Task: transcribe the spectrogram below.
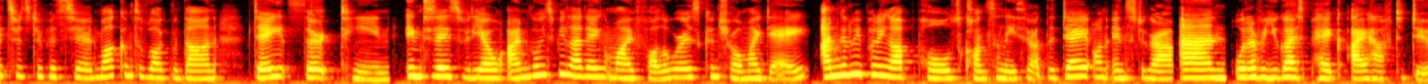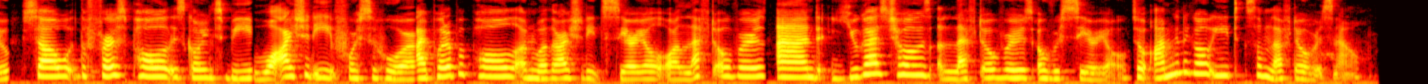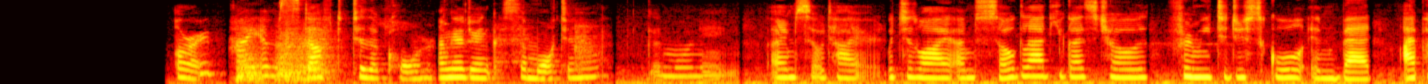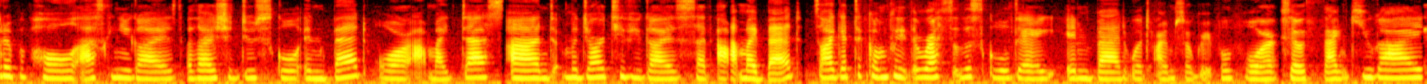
it's Ridster Pidster and welcome to Vlogmadan day 13. In today's video, I'm going to be letting my followers control my day. I'm going to be putting up polls constantly throughout the day on Instagram and whatever you guys pick, I have to do. So the first poll is going to be what I should eat for suhoor. I put up a poll on whether I should eat cereal or leftovers and you guys chose leftovers over cereal. So I'm going to go eat some leftovers now. Alright, I am stuffed to the core. I'm gonna drink some water now. Good morning. I'm so tired, which is why I'm so glad you guys chose for me to do school in bed. I put up a poll asking you guys whether I should do school in bed or at my desk and majority of you guys said at my bed. So I get to complete the rest of the school day in bed which I'm so grateful for. So thank you guys.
